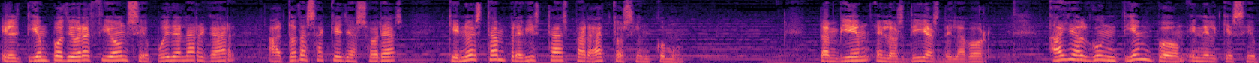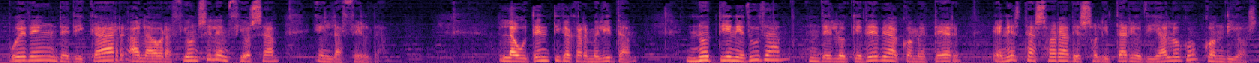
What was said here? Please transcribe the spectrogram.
el tiempo de oración se puede alargar a todas aquellas horas que no están previstas para actos en común también en los días de labor. ¿Hay algún tiempo en el que se pueden dedicar a la oración silenciosa en la celda? La auténtica Carmelita no tiene duda de lo que debe acometer en estas horas de solitario diálogo con Dios.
